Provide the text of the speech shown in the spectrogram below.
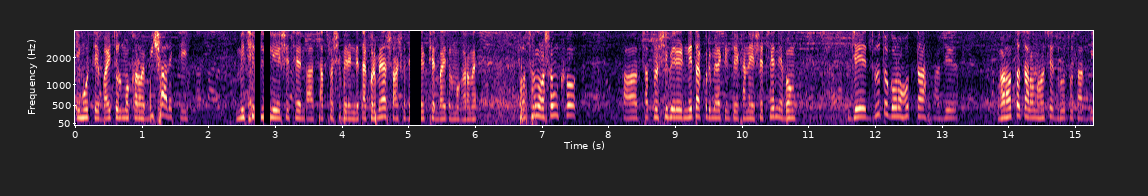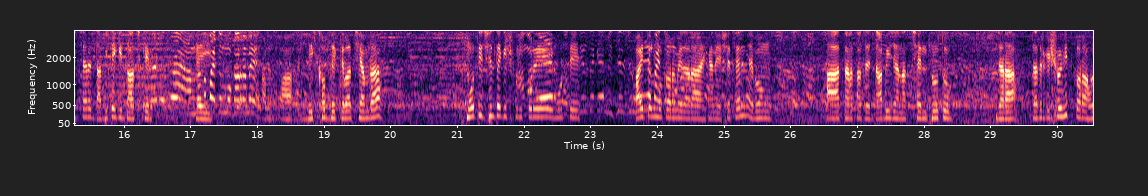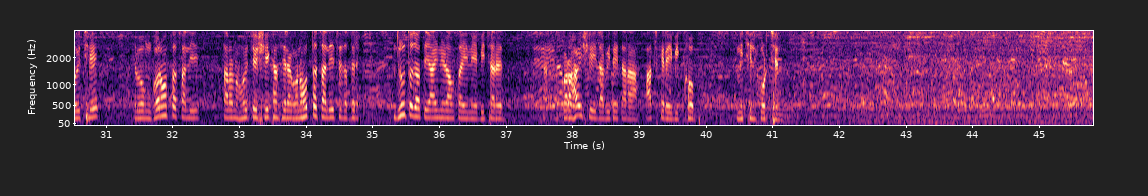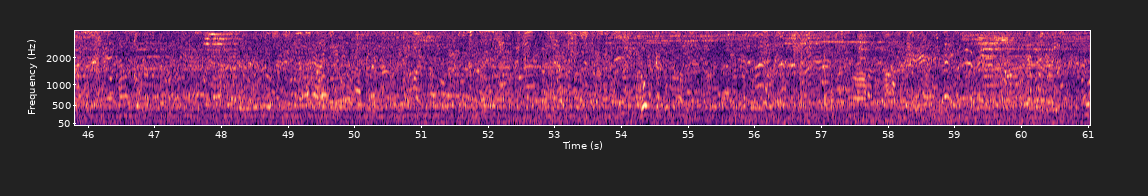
এই মুহূর্তে বাইতুল মোকারমে বিশাল একটি মিছিল নিয়ে এসেছেন ছাত্র শিবিরের নেতাকর্মীরা। সরাসরি দেখছেন বাইতুল মোকারমে অসংখ্য অসংখ্য ছাত্র শিবিরের নেতাকর্মীরা কিন্তু এখানে এসেছেন এবং যে দ্রুত গণহত্যা, যে গণহত্যা চালানো হচ্ছে দ্রুত তার বিচারের দাবিতে কিন্তু আজকের এই বিক্ষোভ দেখতে পাচ্ছি আমরা। মতিঝিল থেকে শুরু করে এই মুহূর্তে বাইতুল মোকরমে তারা এখানে এসেছেন এবং তারা তাদের দাবি জানাচ্ছেন দ্রুত যারা যাদেরকে শহীদ করা হয়েছে এবং গণহত্যা চালিয়ে চালানো হয়েছে, শেখ হাসিনা গণহত্যা চালিয়েছে, যাদের দ্রুত যাতে আইনের আওতায় এনে বিচারের করা হয়, সেই দাবিতেই তারা আজকের এই বিক্ষোভ মিছিল করছেন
